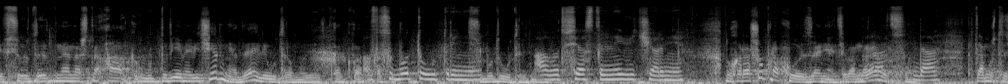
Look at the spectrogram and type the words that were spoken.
И все, наверное, что, а время вечернее, да, или утром? Как, как, а в субботу утреннее. В субботу утреннее. А вот все остальные вечерние. Ну, хорошо проходят занятия, вам да, нравится? Да. Потому что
